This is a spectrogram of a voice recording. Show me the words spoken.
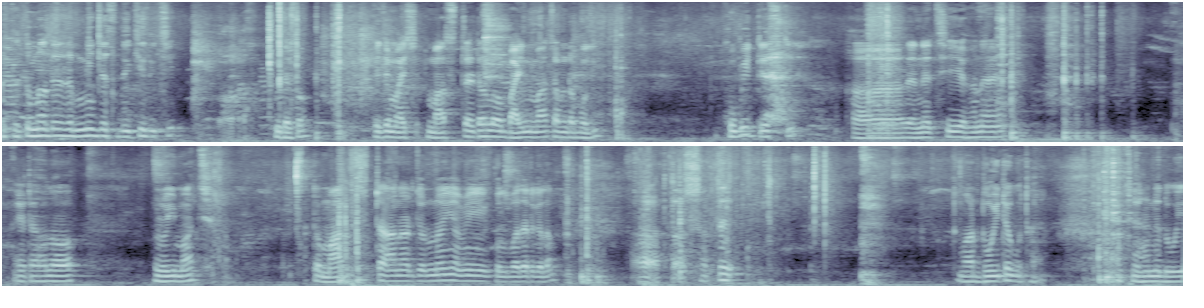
আচ্ছা তোমাদের এমনি জাস্ট দেখিয়ে দিচ্ছি। দেখো, এই যে মাছ মাছটা, এটা হলো বাইন মাছ, আমরা বলি। খুবই টেস্টি আর এনেছি এখানে, এটা হলো রুই মাছ। তো মাছটা আনার জন্যই আমি গোলবাজার গেলাম। আর তার সাথে, তোমার দইটা কোথায়? আচ্ছা এখানে দই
